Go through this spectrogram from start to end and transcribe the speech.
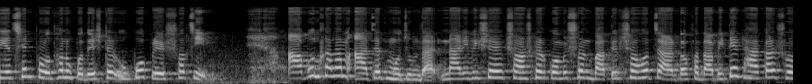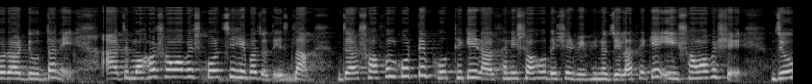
দিয়েছেন প্রধান উপদেষ্টার উপ প্রেস সচিব। আবুল কালাম আজাদ মজুমদার, নারী বিষয়ক সংস্কার কমিশন বাতিল সহ চার দফা দাবিতে ঢাকার সোহরাওয়ার্দী উদ্যানে আজ মহাসমাবেশ করছে হেফাজতে ইসলাম, যা সফল করতে ভোর থেকেই রাজধানী সহ দেশের বিভিন্ন জেলা থেকে এই সমাবেশে যোগ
